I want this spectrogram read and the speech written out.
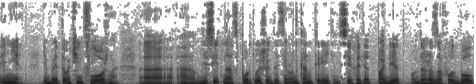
нет ибо это очень сложно. А, а, действительно, спорт высших достижений, он конкретен. Все хотят побед, вот даже за футбол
